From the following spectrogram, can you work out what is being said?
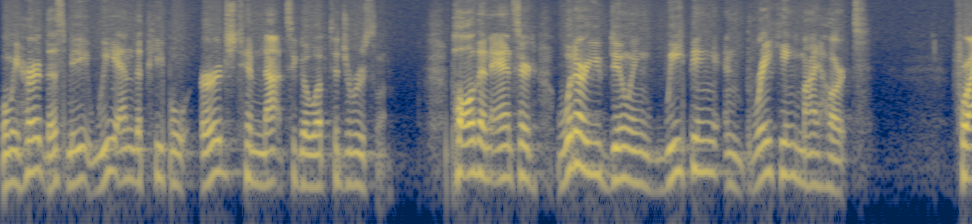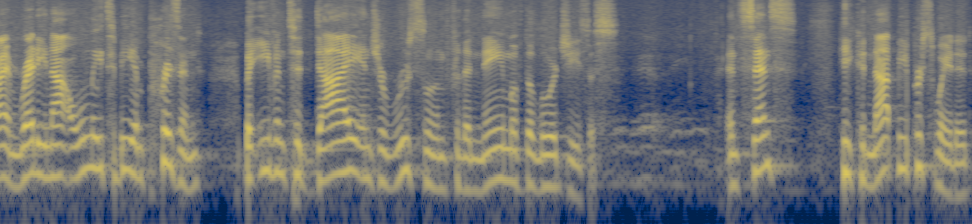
when we heard this, me, we and the people urged him not to go up to Jerusalem. Paul then answered, What are you doing, weeping and breaking my heart? For I am ready not only to be imprisoned, but even to die in Jerusalem for the name of the Lord Jesus. And since he could not be persuaded,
